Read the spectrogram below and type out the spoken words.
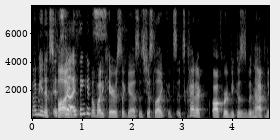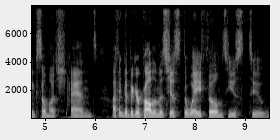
I mean, it's, It's fine. still- I think it's- nobody cares. I guess it's just like it's it's kind of awkward because it's been happening so much, and I think the bigger problem is just the way films used to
